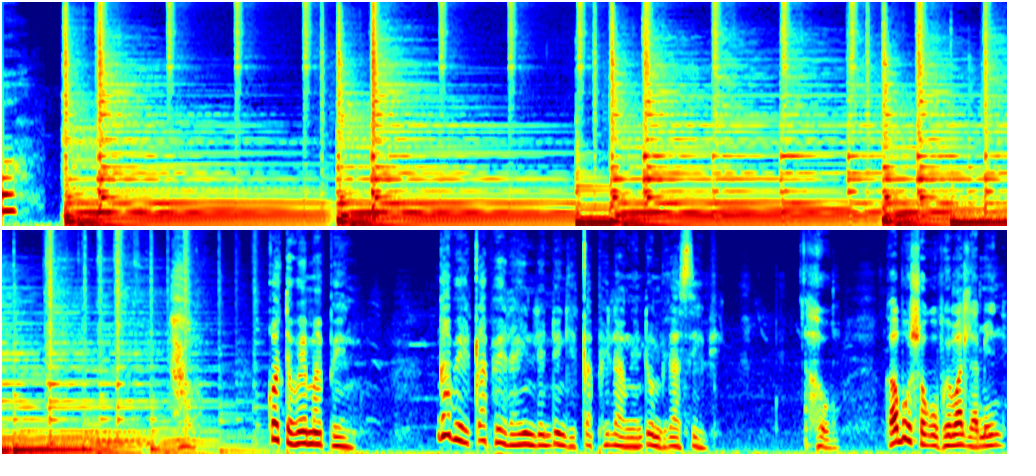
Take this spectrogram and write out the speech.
oh Kodwa wemabhengu. Ngabe iqaphela yini lento engiyiqaphela ngentombi kaSiphi? Hawu. Ngabe usho kuphi emadlamini?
